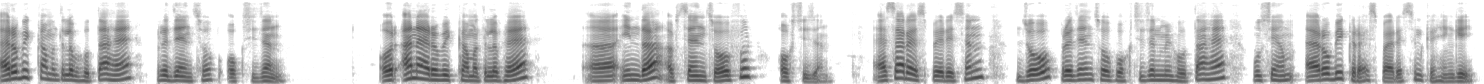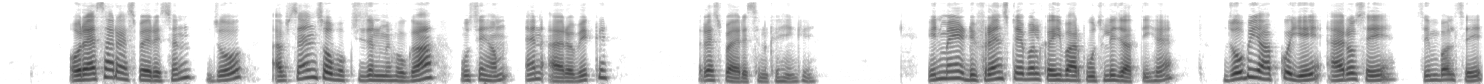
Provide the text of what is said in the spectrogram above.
aerobic का मतलब होता है प्रेजेंस ऑफ़ ऑक्सीजन और अनएरोबिक का मतलब है in the absence of oxygen ऐसा रेस्पिरेशन जो प्रेजेंस ऑफ़ ऑक्सीजन में होता है, उसे हम एरोबिक रेस्पिरेशन कहेंगे। और ऐसा रेस्पिरेशन जो एब्सेंस ऑफ़ ऑक्सीजन में होगा, उसे हम एन एरोबिक रेस्पिरेशन कहेंगे। इनमें डिफरेंस टेबल कई बार पूछ ली जाती है। जो भी आपको ये एरो से सिंबल से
